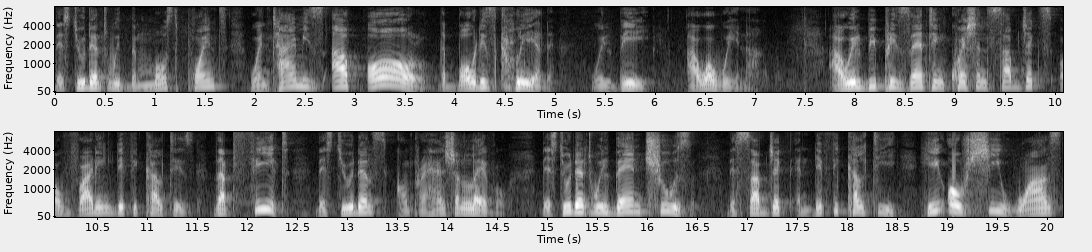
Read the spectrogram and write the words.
The student with the most points, when time is up, all the board is cleared, will be our winner. I will be presenting question subjects of varying difficulties that fit the student's comprehension level. The student will then choose the subject and difficulty he or she wants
